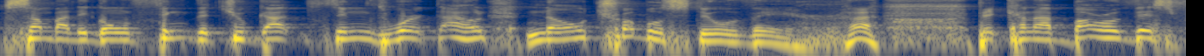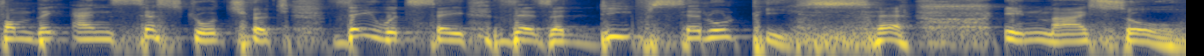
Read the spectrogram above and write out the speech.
Somebody gonna think that you got things worked out. No, trouble's still there. But can I borrow this from the ancestral church? They would say there's a deep settled peace in my soul.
